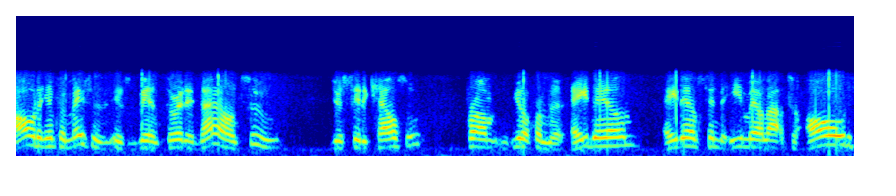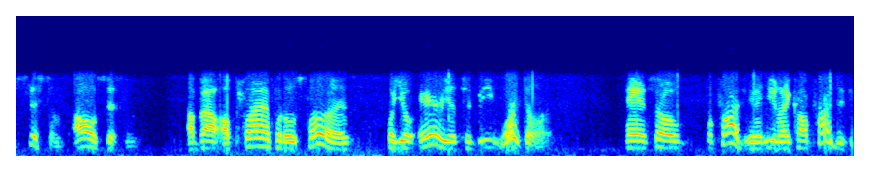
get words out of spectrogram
all the information is being threaded down to your city council from you know from the ADEM. ADEM send the email out to all the systems, all systems, about applying for those funds for your area to be worked on. And so for project, you know, they call projects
